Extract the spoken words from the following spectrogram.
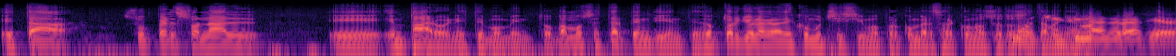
Está su personal eh, en paro en este momento. Vamos a estar pendientes. Doctor, yo le agradezco muchísimo por conversar con nosotros esta mañana. Muchísimas gracias,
